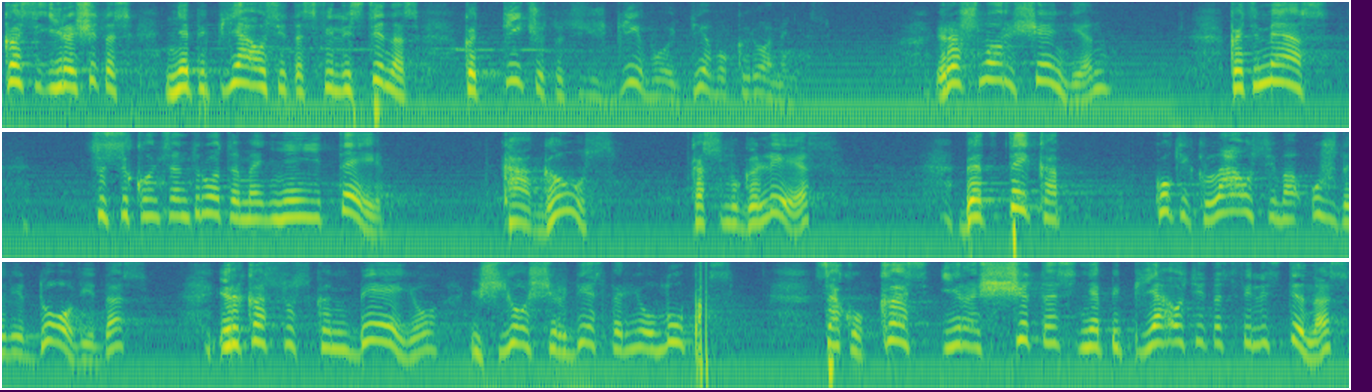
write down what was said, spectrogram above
Kas yra šitas nepipjausytas Filistinas, kad tyčiotųsi iš gyvo Dievo kariuomenės. Ir aš noriu šiandien, kad mes susikoncentruotume ne į tai, ką gaus, kas nugalės, bet tai, ką, kokį klausimą uždavė Dovydas ir kas suskambėjo iš jo širdies per jo lūpas. Sako, kas yra šitas nepipjaustytas Filistinas,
